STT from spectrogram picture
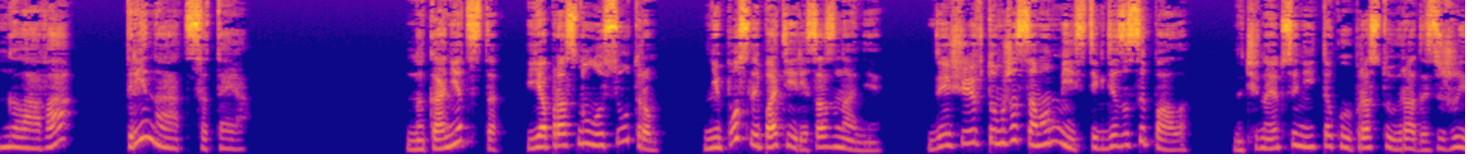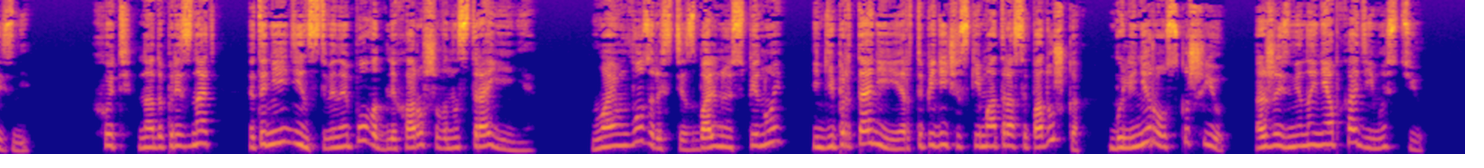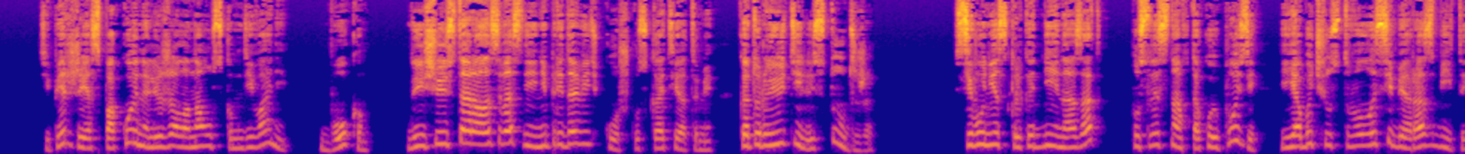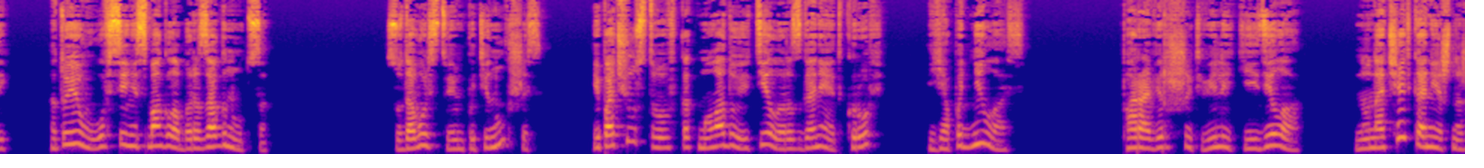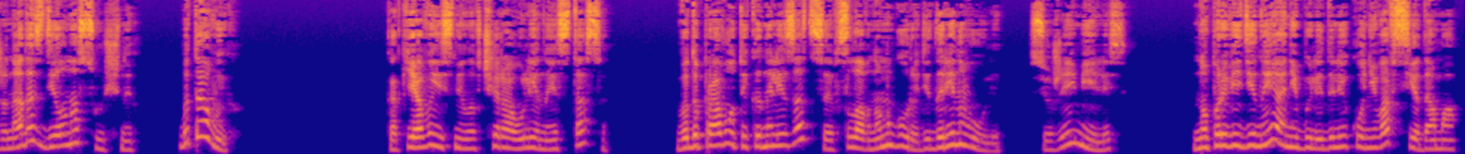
Глава тринадцатая Наконец-то я проснулась утром не после потери сознания, да еще и в том же самом месте, где засыпала. Начинаю ценить такую простую радость жизни. Хоть, надо признать, это не единственный повод для хорошего настроения. В моем возрасте с больной спиной и гипертонией ортопедический матрас и подушка были не роскошью, а жизненной необходимостью. Теперь же я спокойно лежала на узком диване, боком, да еще и старалась во сне не придавить кошку с котятами, которые ютились тут же. Всего несколько дней назад, после сна в такой позе, я бы чувствовала себя разбитой, а то и вовсе не смогла бы разогнуться. С удовольствием потянувшись и почувствовав, как молодое тело разгоняет кровь, я поднялась. Пора вершить великие дела. Но начать, конечно же, надо с дел насущных, бытовых. Как я выяснила вчера у Лены и Стаса, водопровод и канализация в славном городе Даринволе все же имелись. Но проведены они были далеко не во все дома.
